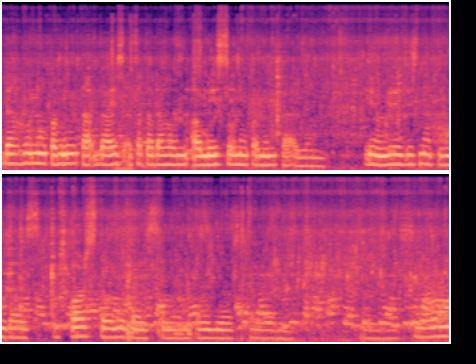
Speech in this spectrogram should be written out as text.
Dahon ng paminta guys at saka dahon uh, ng paminta. Ayan. Yung ingredients natin guys. Of course, toyo guys. Ayan, toyo. Ayan. Yung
